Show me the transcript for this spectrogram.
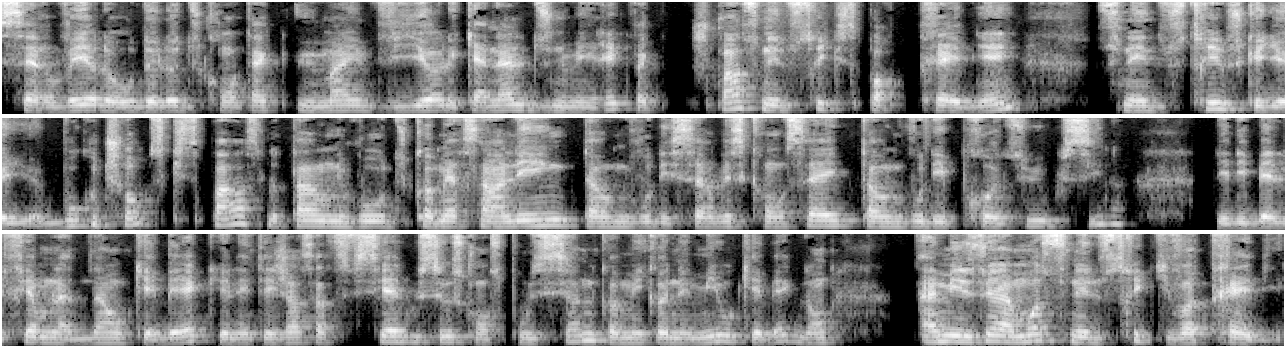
servir au-delà du contact humain via le canal du numérique. Fait que je pense que c'est une industrie qui se porte très bien. C'est une industrie où il y, a, beaucoup de choses qui se passent, là, tant au niveau du commerce en ligne, tant au niveau des services conseils, tant au niveau des produits aussi. Là. Il y a des belles firmes là-dedans au Québec. Il y a l'intelligence artificielle aussi où on se positionne comme économie au Québec. Donc, à mes yeux, à moi, c'est une industrie qui va très bien.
